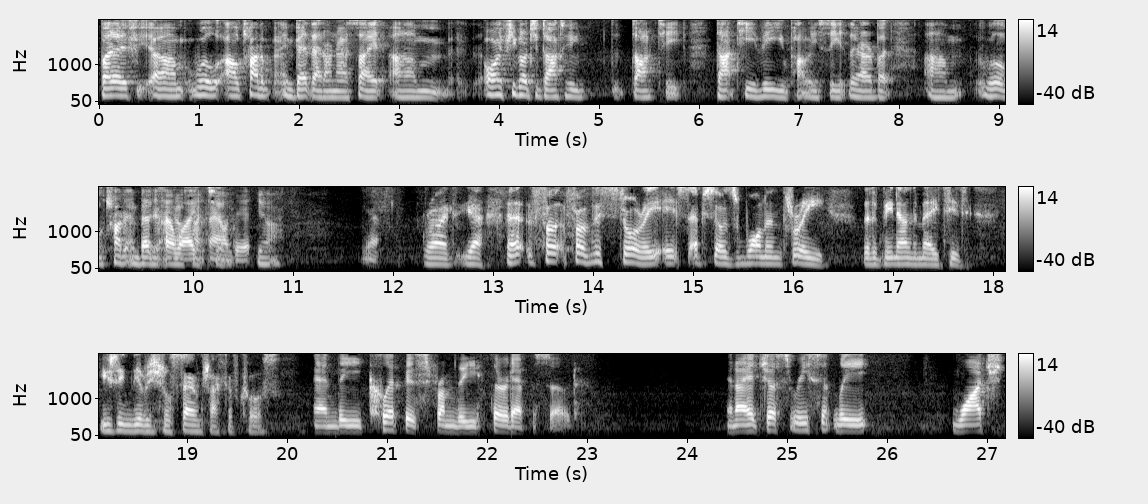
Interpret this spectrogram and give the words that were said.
But if um, we'll, I'll try to embed that on our site. Um, or if you go to Doctor Who dot, t- dot TV, you probably see it there. But um, we'll try to embed That's it on how our I site found too. it. Yeah. Yeah. Right, yeah. Uh, for for this story, it's episodes one and three that have been animated using the original soundtrack, of course. and the clip is from the third episode. And I had just recently watched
